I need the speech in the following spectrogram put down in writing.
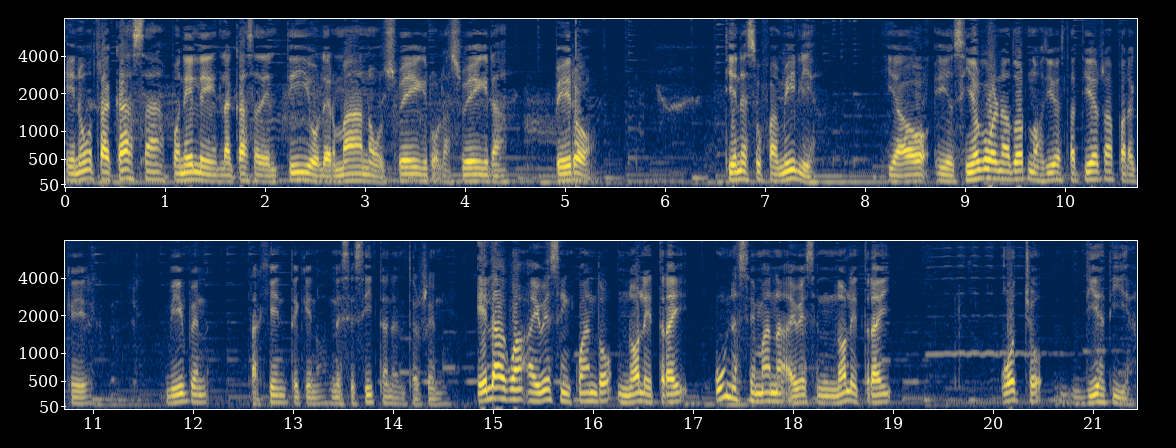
en otra casa, ponerle la casa del tío, el hermano, el suegro, la suegra, pero tiene su familia. Y, el señor gobernador nos dio esta tierra para que viven la gente que nos necesita en el terreno. El agua hay veces en cuando no le trae una semana, hay veces no le trae 8, 10 días.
